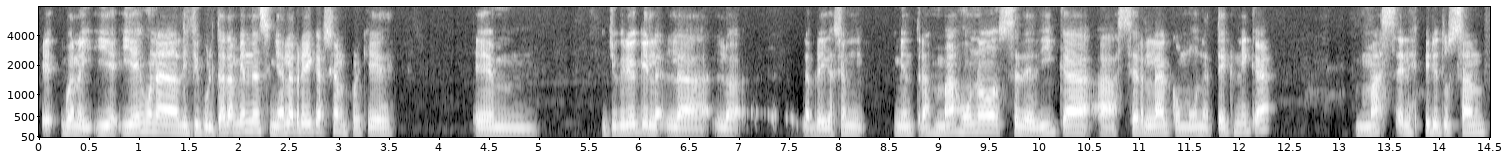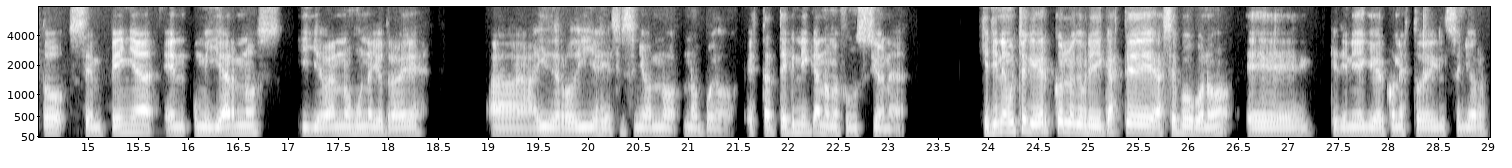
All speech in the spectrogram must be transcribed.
Eh, bueno, y, es una dificultad también de enseñar la predicación, porque em, yo creo que la, la predicación, mientras más uno se dedica a hacerla como una técnica, más el Espíritu Santo se empeña en humillarnos y llevarnos una y otra vez ahí de rodillas y decir, Señor, no, no puedo, esta técnica no me funciona. Que tiene mucho que ver con lo que predicaste hace poco, ¿no? Eh, que tenía que ver con esto del Señor,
